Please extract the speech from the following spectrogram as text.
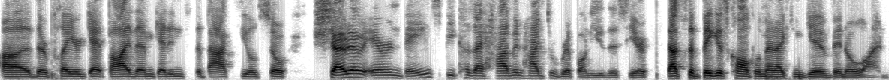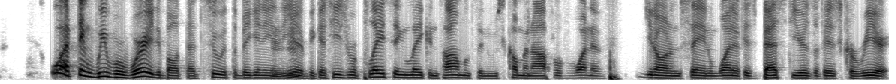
uh, their player get by them, get into the backfield. So shout out Aaron Banks because I haven't had to rip on you this year. That's the biggest compliment I can give in O lineman. Well, I think we were worried about that too at the beginning of mm-hmm. the year because he's replacing Laken Tomlinson, who's coming off of one of, you know what I'm saying, one of his best years of his career.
